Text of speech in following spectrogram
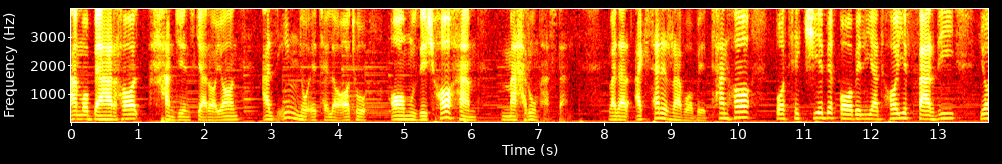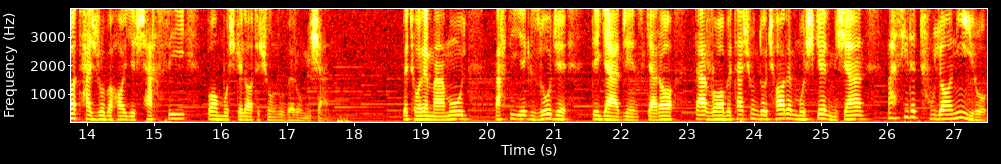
اما به هر حال همجنسگرایان از این نوع اطلاعات و آموزش ها هم محروم هستند و در اکثر روابط تنها با تکیه به قابلیت های فردی یا تجربه های شخصی با مشکلاتشون روبرو میشن. به طور معمول وقتی یک زوج دیگر جنسگرا در رابطهشون دچار مشکل میشن مسیر طولانی رو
